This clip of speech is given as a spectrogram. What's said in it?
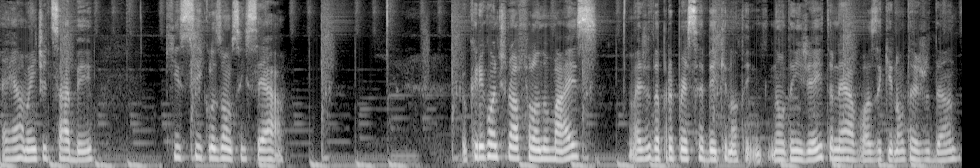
É realmente de saber que ciclos vão se encerrar. Eu queria continuar falando mais, mas já dá pra perceber que não tem, não tem jeito, né? A voz aqui não tá ajudando.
